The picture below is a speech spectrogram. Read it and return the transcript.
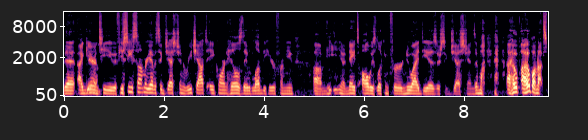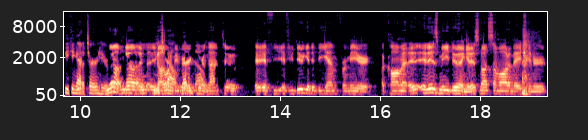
that I guarantee yeah. you. If you see something or you have a suggestion, reach out to Acorn Hills. They would love to hear from you. Um, he, you know, Nate's always looking for new ideas or suggestions, and I hope I hope I'm not speaking out of turn here. No, no, and you know I want to be very clear on that too. If you, if you do get a DM from me or a comment, it, it is me doing it. It's not some automation or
